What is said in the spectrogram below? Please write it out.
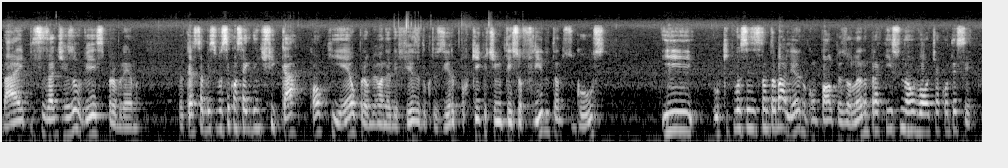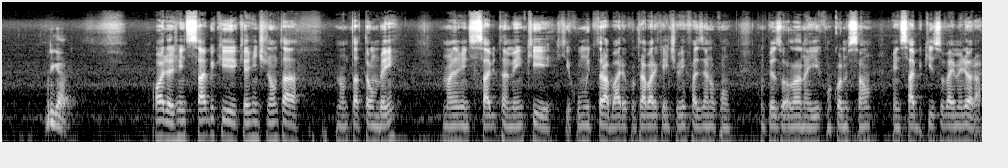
vai precisar de resolver esse problema. Eu quero saber se você consegue identificar qual que é o problema da defesa do Cruzeiro, por que, que o time tem sofrido tantos gols e o que, vocês estão trabalhando com o Paulo Pesolano para que isso não volte a acontecer. Obrigado. Olha, a gente sabe que, que a gente não está não tá tão bem, mas a gente sabe também que, que com muito trabalho, com o trabalho que a gente vem fazendo com, com o Pesolano aí, com a comissão, a gente sabe que isso vai melhorar.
